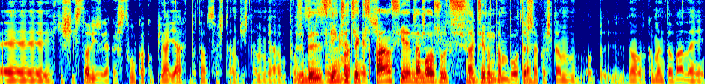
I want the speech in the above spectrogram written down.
e, jakiejś historii, że jakaś spółka kupiła jacht, bo tam coś tam gdzieś tam miał żeby zwiększyć wzmacniać. ekspansję, coś tam. namorzyć Tak, to tam było też tak. jakoś tam no, komentowane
